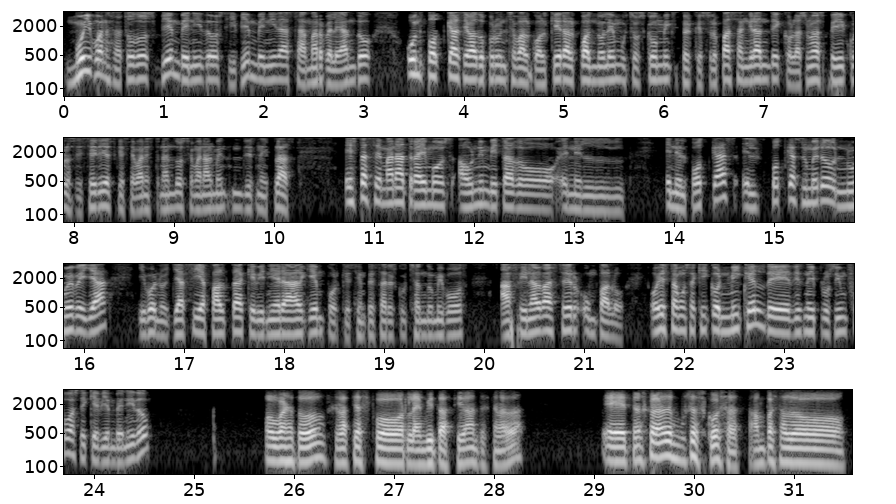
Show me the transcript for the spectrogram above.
Muy buenas a todos, bienvenidos y bienvenidas a Marveleando, un podcast llevado por un chaval cualquiera al cual no lee muchos cómics, pero que se lo pasan grande con las nuevas películas y series que se van estrenando semanalmente en Disney Plus. Esta semana traemos a un invitado en el, en el podcast, el podcast número 9 ya, y bueno, ya hacía falta que viniera alguien porque siempre estar escuchando mi voz, al final va a ser un palo. Hoy estamos aquí con Mikel de Disney Plus Info, así que bienvenido. Muy buenas a todos, gracias por la invitación antes que nada. Eh, tenemos que hablar de muchas cosas. Han pasado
